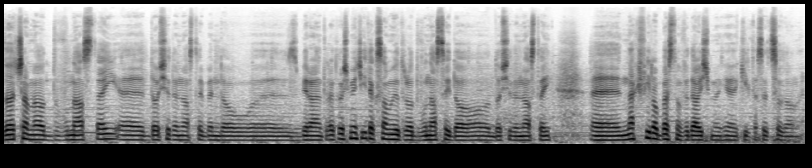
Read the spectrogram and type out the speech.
Zaczynamy od 12 e, do 17 będą e, zbierane te elektrośmieci i tak samo jutro od 12 do, do 17. E, Na chwilę obecną wydaliśmy e, kilkaset sadzonek.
